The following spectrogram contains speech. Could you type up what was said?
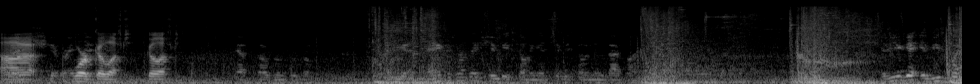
Uh, shit right work. there. Go left. Go left. Yep, go, go, go, go. Are you gonna tank or something? Shinbi's coming in. Shinbi's coming in the back line. If you get, if you push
